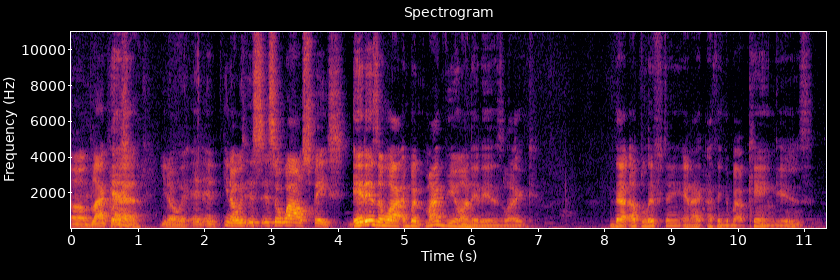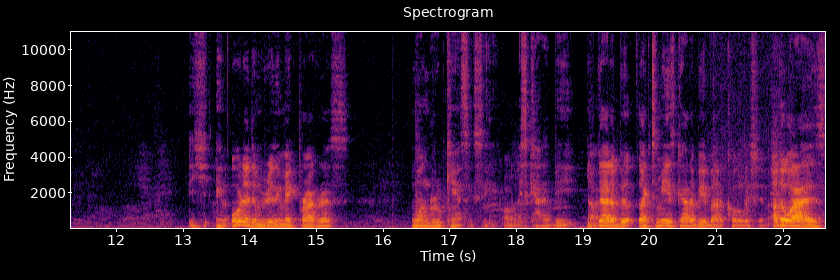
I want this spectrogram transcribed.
uh, black person, Yeah. you know, and, and you know, it's it's a wild space. It is a wild, but my view on it is like that uplifting, and I, I think about King is in order to really make progress, one group can't succeed. Oh, no. It's gotta be you gotta build like to me. It's gotta be about a coalition. Otherwise,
